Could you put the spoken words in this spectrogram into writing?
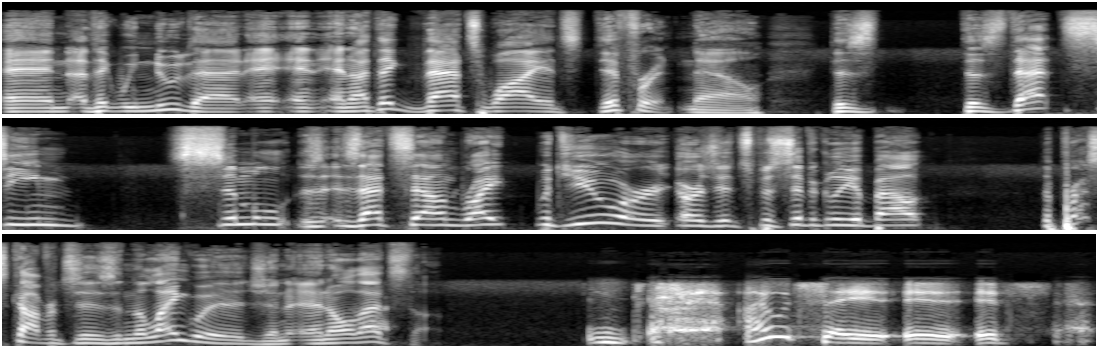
And I think we knew that. And, and, and I think that's why it's different now. Does does that seem similar? Does, does that sound right with you? Or, or is it specifically about the press conferences and the language and, and all that stuff? I would say it, it's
